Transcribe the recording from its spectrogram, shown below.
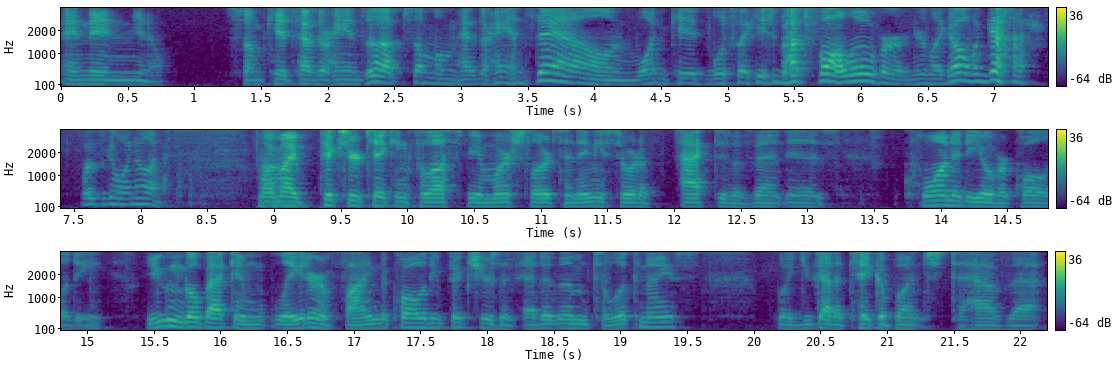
and then you know some kids have their hands up, some of them have their hands down. One kid looks like he's about to fall over, and you're like, "Oh my gosh, what is going on?" Why my picture taking philosophy of martial arts in any sort of active event is quantity over quality. You can go back and later and find the quality pictures and edit them to look nice, but you got to take a bunch to have that.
